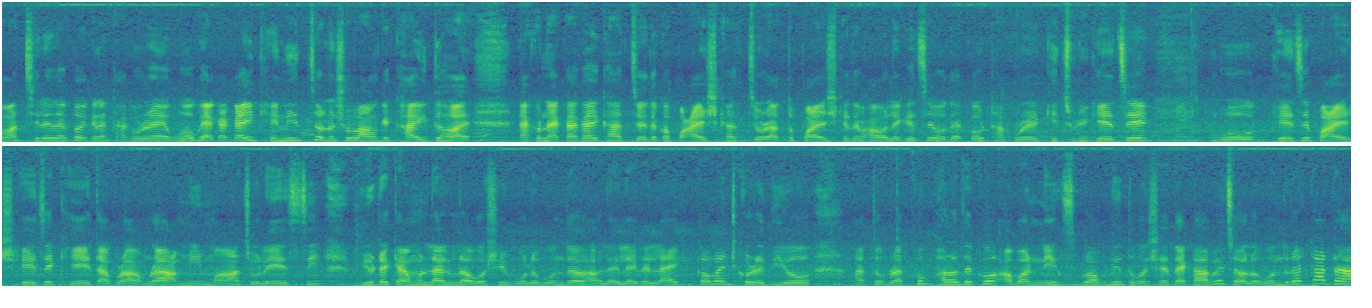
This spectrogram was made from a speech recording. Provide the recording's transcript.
আমার ছেলে দেখো এখানে ঠাকুরের ভোগ একাকাই খেয়ে নিচ্ছে অনেক সময় আমাকে খাইতে হয়। এখন একাকাই খাচ্ছে দেখো পায়েস খাচ্ছে, ওর এত পায়েস খেতে ভালো লেগেছে, ও দেখো ঠাকুরের খিচুড়ি খেয়েছে, ভোগ খেয়েছে, পায়েস খেয়েছে, খেয়ে তারপর আমরা, আমি, মা চলে এসেছি। ভিডিওটা কেমন লাগল অবশ্যই বলো বন্ধুরা, ভালো লাগলে একটা লাইক কমেন্ট করে দিও। আর তোমরা খুব ভালো থেকো, আবার নেক্সট ব্লগ নিয়ে তোমার সাথে দেখা হবে, চলো বন্ধুরা, টাটা!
